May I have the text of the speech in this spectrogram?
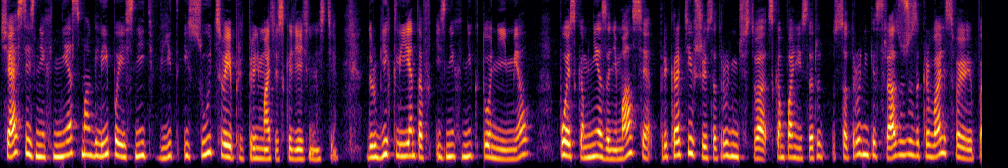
Часть из них не смогли пояснить вид и суть своей предпринимательской деятельности. Других клиентов из них никто не имел, поиском не занимался, прекратившие сотрудничество с компанией сотрудники сразу же закрывали свое ИП.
